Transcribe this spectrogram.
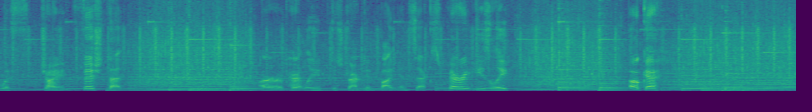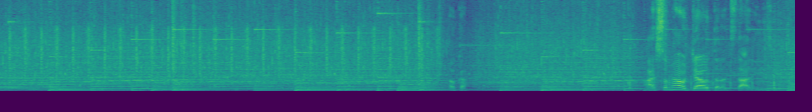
with giant fish that are apparently distracted by insects very easily. Okay. Okay. I somehow doubt that it's that easy.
